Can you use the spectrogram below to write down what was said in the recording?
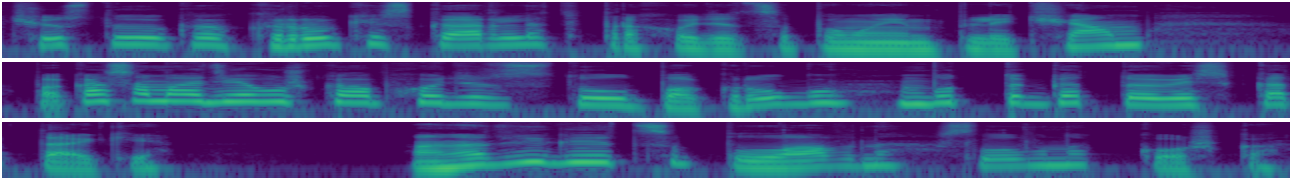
чувствую, как руки Скарлетт проходятся по моим плечам, пока сама девушка обходит стул по кругу, будто готовясь к атаке. Она двигается плавно, словно кошка,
